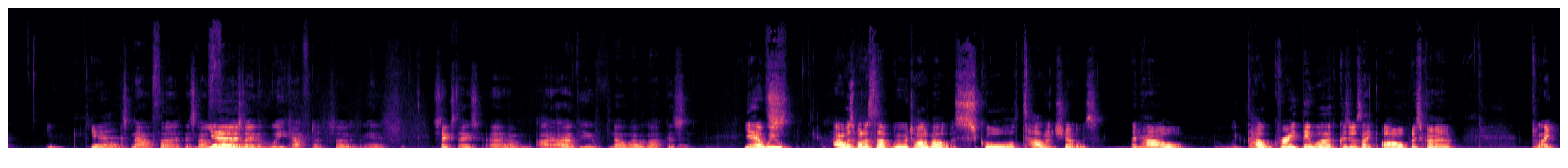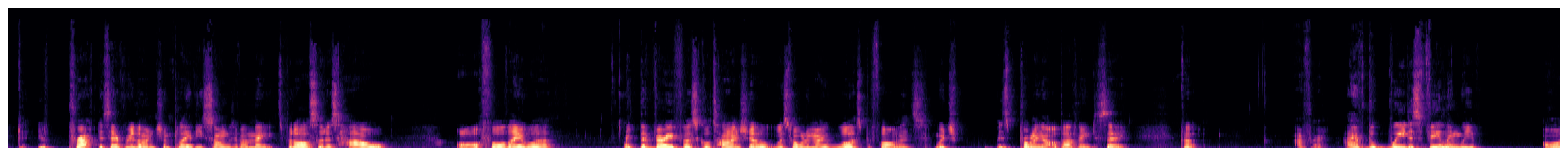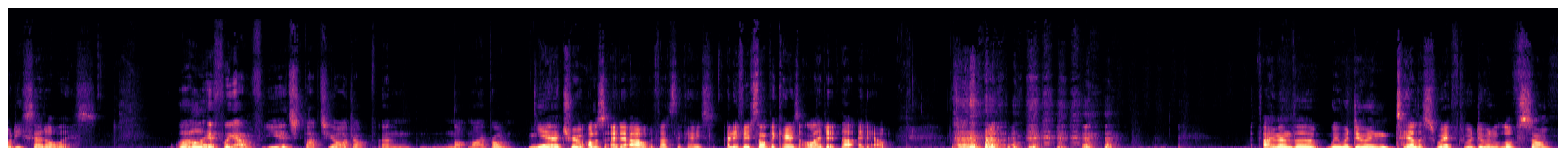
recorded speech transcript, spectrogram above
Yeah. It's now Thursday. It's now Yeah. Thursday, the week after. So yeah, six days. Um, I, I hope you know where we were because Yeah, we. I was about to start. We were talking about school talent shows and how how great they were because it was like, oh, we're just gonna like practice every lunch and play these songs with our mates, but also just how awful they were. Like the very first school talent show was probably my worst performance, which is probably not a bad thing to say, but I've, I have the weirdest feeling we've already said all this. well, if we have, it's that's your job and not my problem. Yeah, true. I'll just edit out if that's the case, and if it's not the case, I'll edit that edit out. Uh, but I remember we were doing Taylor Swift. We were doing Love Song,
